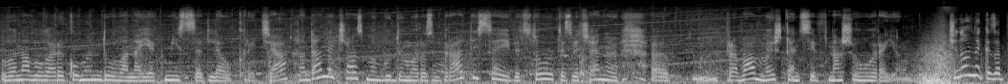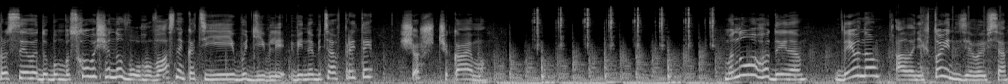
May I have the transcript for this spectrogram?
вона була рекомендована як місце для укриття. На даний час ми будемо розбиратися і відстоювати звичайно е, права мешканців нашого району. Чиновники запросили до бомбосховища нового власника цієї будівлі. Він обіцяв прийти. Що ж, чекаємо. Минула година. Дивно, але ніхто і не з'явився.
